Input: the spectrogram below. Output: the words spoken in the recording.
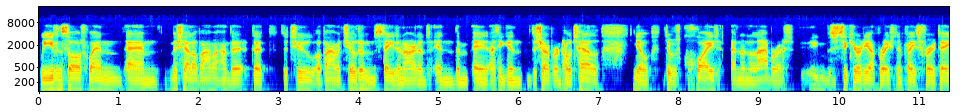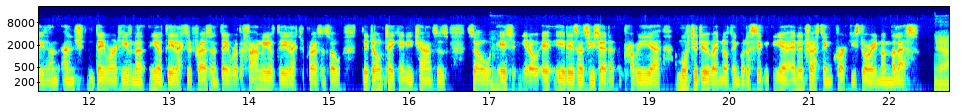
we even saw it when um, Michelle Obama and the, the the two Obama children stayed in Ireland in the in, I think in the Shelbourne Hotel. You know there was quite an, elaborate security operation in place for a day, and, and they weren't even a, you know the elected president; they were the family of the elected president. So they don't take any chances. So mm-hmm. it you know it, it is as you said probably uh, much ado about nothing, but a, know, an interesting, quirky story nonetheless. Yeah,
